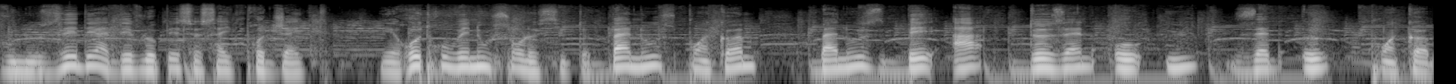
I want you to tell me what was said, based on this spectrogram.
vous nous aidez à développer ce side project. Et retrouvez-nous sur le site banous.com, banous b a 2 n o u z e.com.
